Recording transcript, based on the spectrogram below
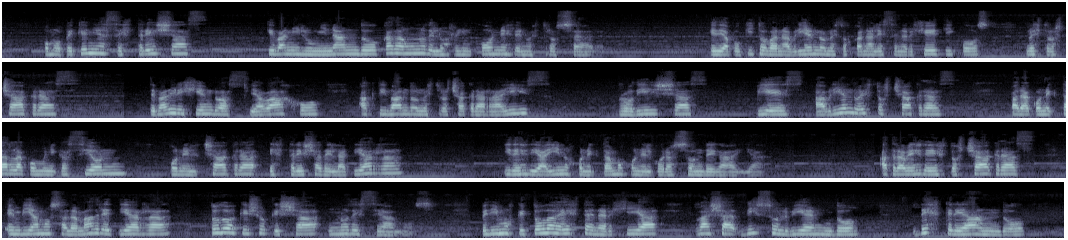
como pequeñas estrellas que van iluminando cada uno de los rincones de nuestro ser, que de a poquito van abriendo nuestros canales energéticos, nuestros chakras, se va dirigiendo hacia abajo, activando nuestro chakra raíz, rodillas, pies, abriendo estos chakras para conectar la comunicación con el chakra estrella de la Tierra y desde ahí nos conectamos con el corazón de Gaia. A través de estos chakras enviamos a la Madre Tierra todo aquello que ya no deseamos. Pedimos que toda esta energía vaya disolviendo, descreando,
